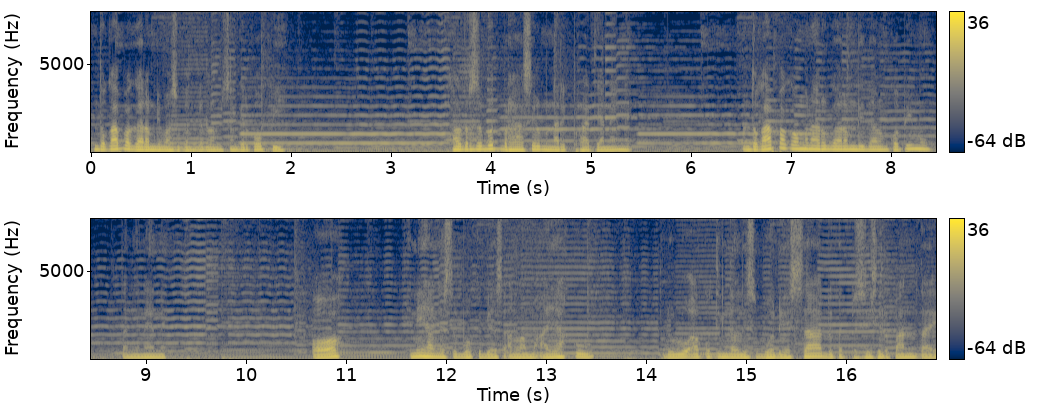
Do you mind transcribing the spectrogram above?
Untuk apa garam dimasukkan ke dalam cangkir kopi? Hal tersebut berhasil menarik perhatian nenek. Untuk apa kau menaruh garam di dalam kopimu? Tanya nenek. Oh, ini hanya sebuah kebiasaan lama ayahku. Dulu aku tinggal di sebuah desa dekat pesisir pantai.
